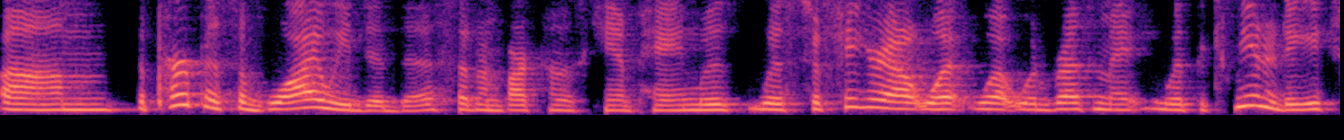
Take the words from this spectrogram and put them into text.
um, the purpose of why we did this and embarked on this campaign was, was to figure out what, what would resonate with the community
